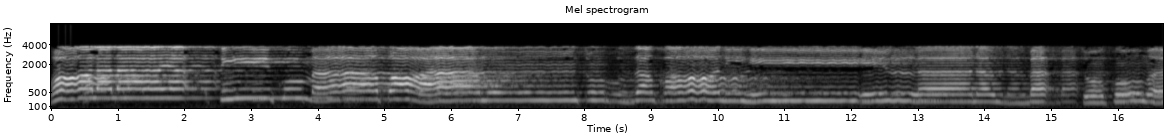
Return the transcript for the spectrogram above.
قال لا يأتيكما طعام ترزقانه إلا نبأتكما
